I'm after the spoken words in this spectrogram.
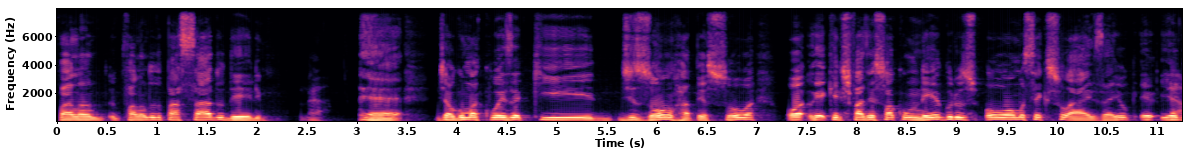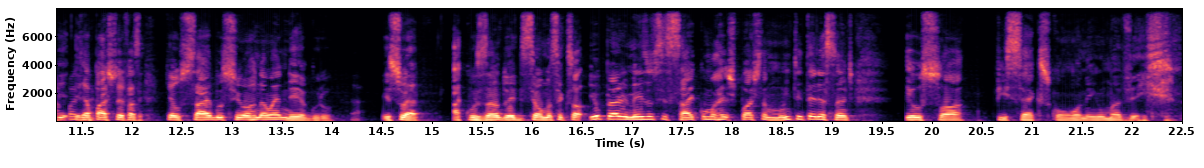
falando, falando do passado dele. É. É, de alguma coisa que desonra a pessoa, ou, que eles fazem só com negros ou homossexuais. Aí eu, eu, ah, ele, ele é. é pastor e fala assim, que eu saiba, o senhor não é negro. Ah. Isso é, acusando ele de ser homossexual. E o Perry Mason se sai com uma resposta muito interessante. Eu só fiz sexo com homem uma vez.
